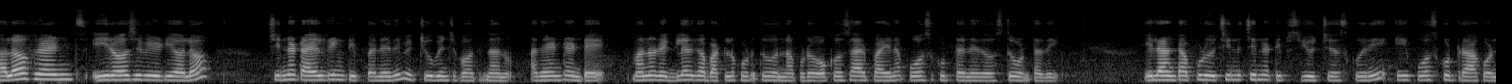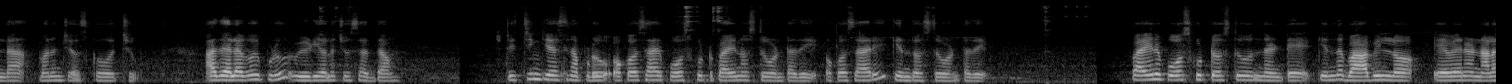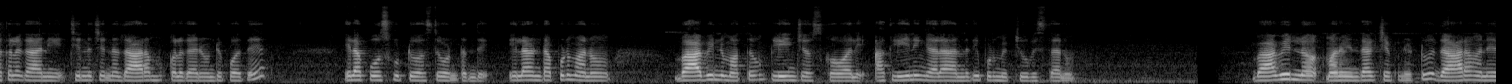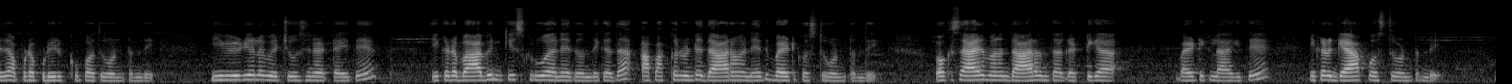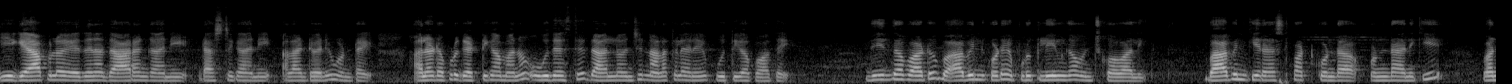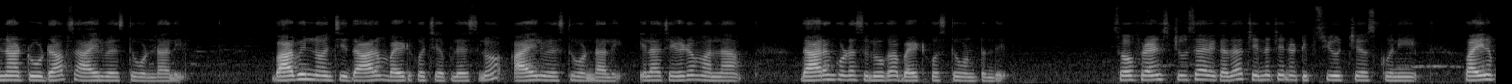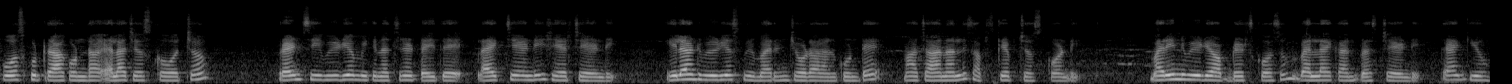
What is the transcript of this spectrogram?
Hello friends ఈరోజు వీడియోలో చిన్న టైలరింగ్ టిప్ అనేది మీకు చూపించబోతున్నాను. అదేంటంటే మనం రెగ్యులర్గా బట్టలు కుడుతూ ఉన్నప్పుడు ఒక్కోసారి పైన పోసుకుట్టు అనేది వస్తూ ఉంటుంది. ఇలాంటప్పుడు చిన్న చిన్న టిప్స్ యూజ్ చేసుకుని ఈ పోసుకుట్టు రాకుండా మనం చేసుకోవచ్చు. అది ఎలాగో ఇప్పుడు వీడియోలో చూసేద్దాం. స్టిచ్చింగ్ చేసినప్పుడు ఒక్కోసారి పోసుకుట్టు పైన వస్తూ ఉంటుంది ఒక్కోసారి కింద వస్తూ ఉంటుంది. పైన పోసుకుట్టు వస్తూ ఉందంటే కింద బాబిన్లో ఏవైనా నలకలు కానీ చిన్న చిన్న దారం ముక్కలు కానీ ఉండిపోతే ఇలా పోసుకుట్టు వస్తూ ఉంటుంది. ఇలాంటప్పుడు మనం బాబిన్ని మొత్తం క్లీన్ చేసుకోవాలి. ఆ క్లీనింగ్ ఎలా అన్నది ఇప్పుడు మీకు చూపిస్తాను. బాబిన్లో మనం ఇందాక చెప్పినట్టు దారం అనేది అప్పుడప్పుడు ఇరుక్కుపోతూ ఉంటుంది. ఈ వీడియోలో మీరు చూసినట్టయితే ఇక్కడ బాబిన్కి స్క్రూ అనేది ఉంది కదా ఆ పక్క నుండి దారం అనేది బయటకు వస్తూ ఉంటుంది. ఒకసారి మనం దారంతో గట్టిగా బయటికి లాగితే ఇక్కడ గ్యాప్ వస్తూ ఉంటుంది. ఈ గ్యాప్లో ఏదైనా దారం కానీ డస్ట్ కానీ అలాంటివన్నీ ఉంటాయి. అలాంటప్పుడు గట్టిగా మనం ఊదేస్తే దానిలోంచి నలకలు అనేవి పూర్తిగా పోతాయి. దీంతోపాటు బాబిన్ కూడా ఎప్పుడు క్లీన్గా ఉంచుకోవాలి. బాబిన్కి రెస్ట్ పట్టకుండా ఉండడానికి one or two drops oil వేస్తూ ఉండాలి. బాబిన్లోంచి దారం బయటకు వచ్చే ప్లేస్లో ఆయిల్ వేస్తూ ఉండాలి. ఇలా చేయడం వల్ల దారం కూడా సులువుగా బయటకు వస్తూ ఉంటుంది. సో ఫ్రెండ్స్ చూసారు కదా చిన్న చిన్న టిప్స్ యూజ్ చేసుకుని పైన పోసుకుట్టు రాకుండా ఎలా చేసుకోవచ్చో. ఫ్రెండ్స్ ఈ వీడియో మీకు నచ్చినట్టయితే లైక్ చేయండి షేర్ చేయండి. ఇలాంటి వీడియోస్ మీరు మరిన్ని చూడాలనుకుంటే మా ఛానల్ని సబ్స్క్రైబ్ చేసుకోండి. మరిన్ని వీడియో అప్డేట్స్ కోసం బెల్ ఐకాన్ ప్రెస్ చేయండి. Thank you.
